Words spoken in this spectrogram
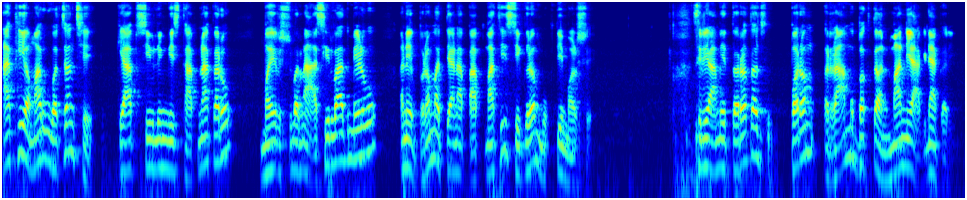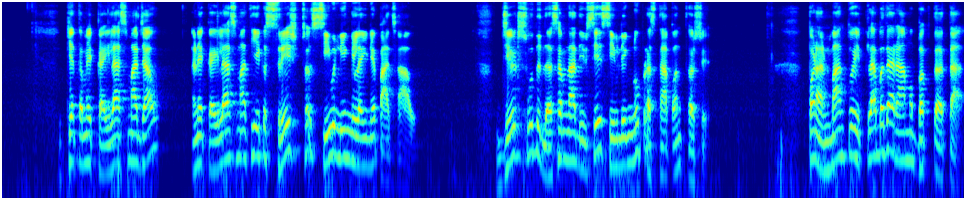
આથી અમારું વચન છે કે આપ શિવલિંગની સ્થાપના કરો, મહેશ્વરના આશીર્વાદ મેળવો અને ભ્રમ હત્યાના પાપમાંથી શીઘ્ર મુક્તિ મળશે. શ્રી રામે તરત જ પરમ રામ ભક્ત હનુમાનને આજ્ઞા કરી કે તમે કૈલાસમાં જાઓ અને કૈલાસમાંથી એક શ્રેષ્ઠ શિવલિંગ લઈને પાછા આવો. જેઠ સુદ દસમના દિવસે શિવલિંગનું પ્રસ્થાપન થશે. પણ હનુમાન તો એટલા બધા રામ ભક્ત હતા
